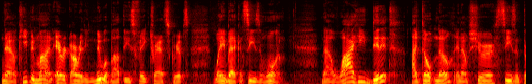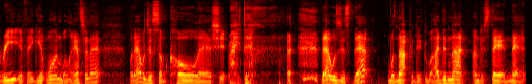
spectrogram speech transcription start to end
Now, keep in mind, Eric already knew about these fake transcripts way back in season one. Now, why he did it, I don't know, and I'm sure season three, if they get one, will answer that. But that was just some cold ass shit right there. that was just, that was not predictable. I did not understand that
